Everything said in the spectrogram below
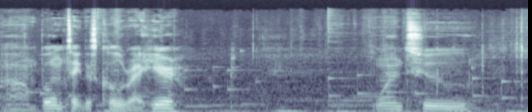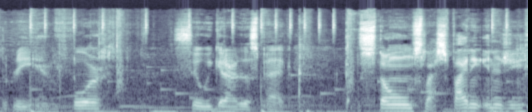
Um, boom. Take this code right here. One, two, three, and four. see what we get out of this pack. Stone slash fighting energy.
